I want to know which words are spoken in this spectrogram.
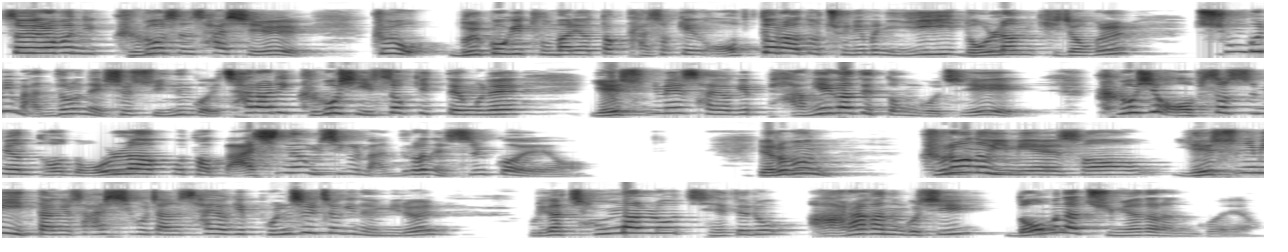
그래서 여러분 그것은 사실 그 물고기 두 마리와 떡 다섯 개가 없더라도 주님은 이 놀라운 기적을 충분히 만들어내실 수 있는 거예요. 차라리 그것이 있었기 때문에 예수님의 사역에 방해가 됐던 거지 그것이 없었으면 더 놀랍고 더 맛있는 음식을 만들어냈을 거예요. 여러분 그런 의미에서 예수님이 이 땅에서 하시고자 하는 사역의 본질적인 의미를 우리가 정말로 제대로 알아가는 것이 너무나 중요하다는 거예요.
